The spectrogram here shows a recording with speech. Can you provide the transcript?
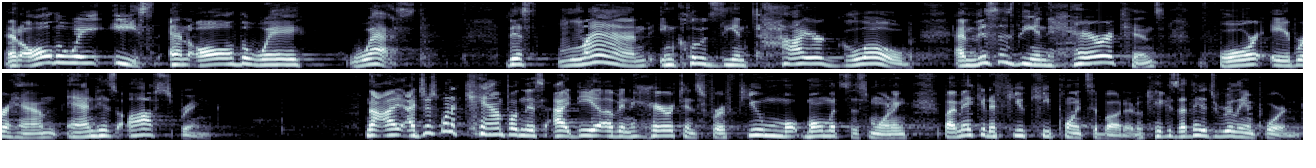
and all the way east and all the way west. This land includes the entire globe, and this is the inheritance for Abraham and his offspring. Now, I, I just want to camp on this idea of inheritance for a few mo- moments this morning by making a few key points about it, okay? Because I think it's really important.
